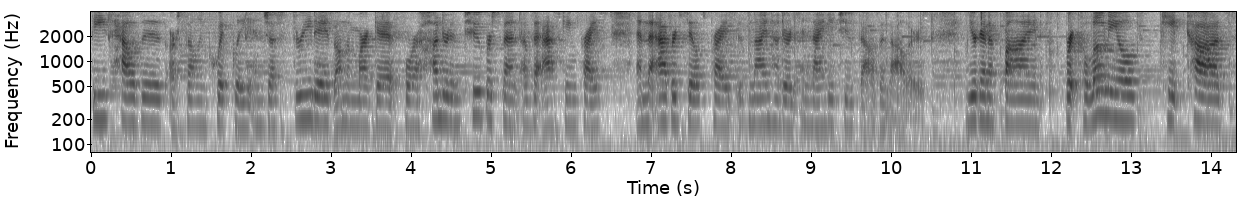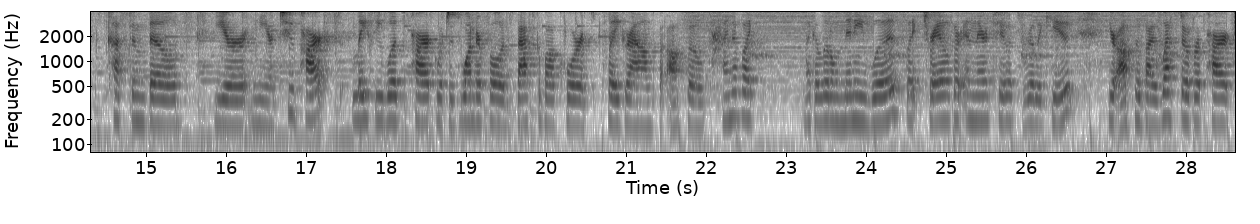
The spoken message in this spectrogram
These houses are selling quickly in just three days on the market for 102% of the asking price, and the average sales price is $992,000. You're gonna find brick colonials, Cape Cods, custom builds. You're near two parks, Lacey Woods Park, which is wonderful. It's basketball courts, playgrounds, but also kind of like like a little mini woods, like trails are in there too. It's really cute. You're also by Westover Park.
